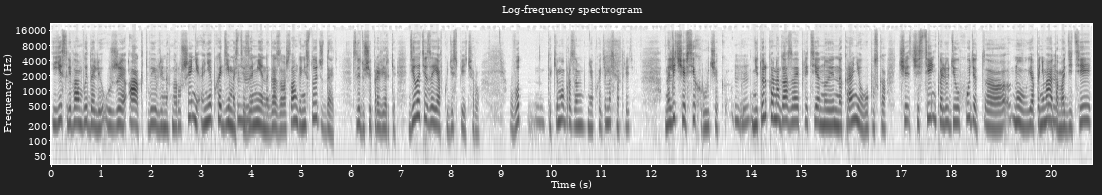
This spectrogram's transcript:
и если вам выдали уже акт выявленных нарушений, о необходимости угу. замены газового шланга не стоит ждать следующей проверки. Делайте заявку диспетчеру. Вот таким образом необходимо смотреть. Наличие всех ручек, угу. не только на газовой плите, но и на кране опуска. Частенько люди уходят, э, ну, я понимаю, угу. там от детей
